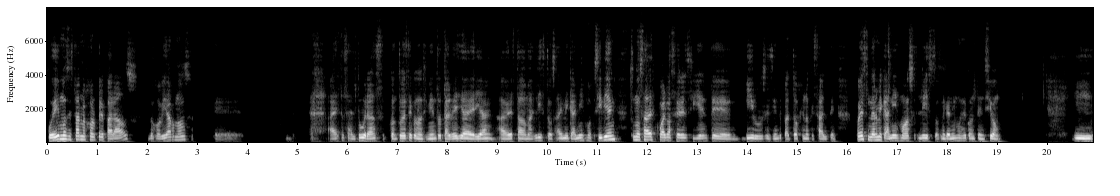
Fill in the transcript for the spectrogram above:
Pudimos estar mejor preparados, los gobiernos eh, a estas alturas, con todo este conocimiento, tal vez ya deberían haber estado más listos. Hay mecanismos, si bien tú no sabes cuál va a ser el siguiente virus, el siguiente patógeno que salte, puedes tener mecanismos listos, mecanismos de contención. Y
